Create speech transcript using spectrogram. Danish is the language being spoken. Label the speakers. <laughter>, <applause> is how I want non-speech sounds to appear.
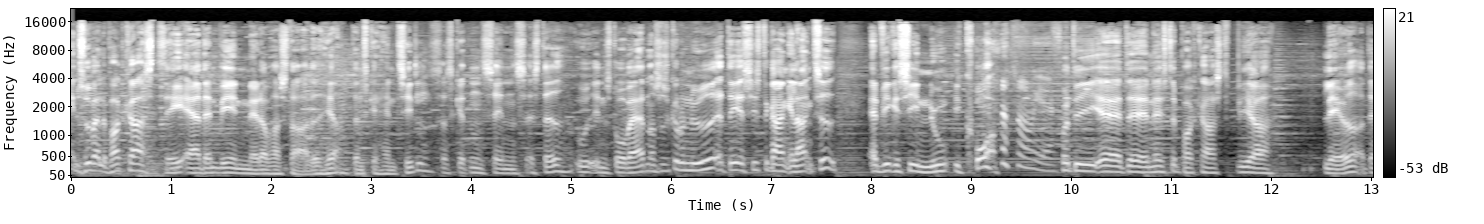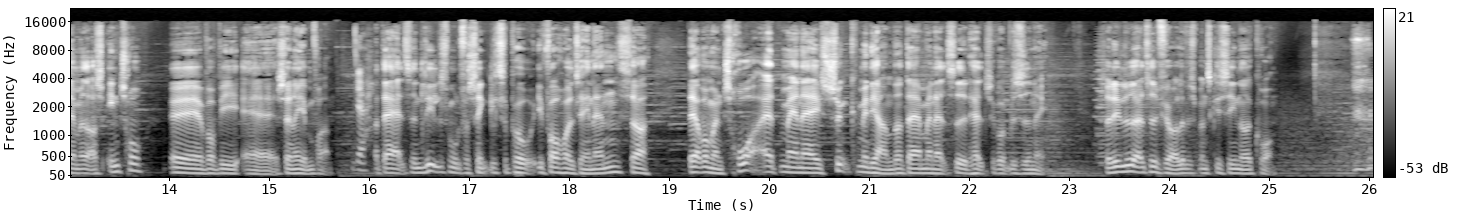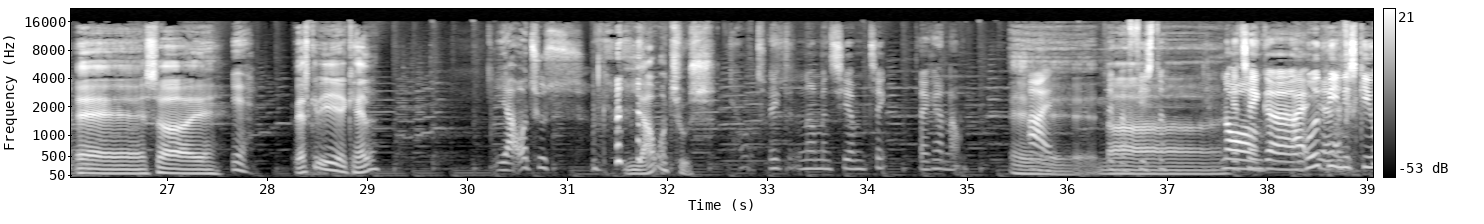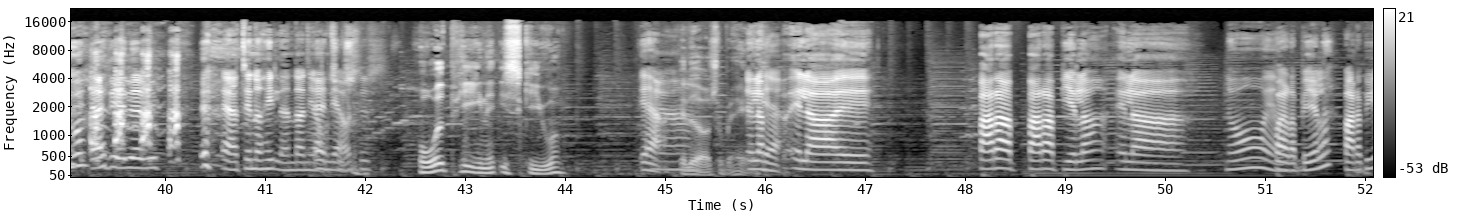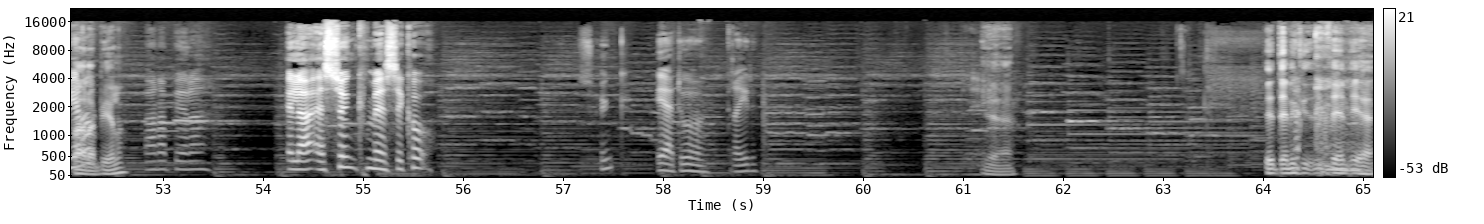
Speaker 1: Dagens udvalgte podcast, det er den, vi netop har startet her. Den skal have en titel, så skal den sendes afsted ud i den store verden, og så skal du nyde, at det er sidste gang i lang tid, at vi kan sige nu i kor, <laughs>
Speaker 2: Oh, ja.
Speaker 1: fordi at øh, næste podcast bliver lavet, og dermed også intro, øh, hvor vi er, sender hjemmefra.
Speaker 3: Ja.
Speaker 1: Og der er altid en lille smule forsinkelse på i forhold til hinanden, så der, hvor man tror, at man er i synk med de andre, der er man altid et halvt sekund ved siden af. Så det lyder altid fjollet, hvis man skal sige noget kor. <laughs> øh, så øh,
Speaker 2: Ja.
Speaker 1: hvad skal vi kalde?
Speaker 3: Javertus.
Speaker 1: Javertus.
Speaker 3: Det er ikke noget, man siger om ting, der ikke har navn.
Speaker 1: Øh,
Speaker 2: Ej,
Speaker 1: nej.
Speaker 2: fister.
Speaker 3: Nå,
Speaker 4: Jeg tænker
Speaker 3: ej,
Speaker 4: hovedpine
Speaker 3: ja.
Speaker 4: i skiver.
Speaker 3: Ja, det er det. det.
Speaker 4: Ja, det er noget helt andet end
Speaker 2: Ja,
Speaker 4: javtus.
Speaker 1: Hovedpine i skiver.
Speaker 2: Ja.
Speaker 1: Det lyder også ubehageligt.
Speaker 4: Eller,
Speaker 2: Ja.
Speaker 4: eller øh, batter, batter bjæller, eller
Speaker 2: Nå, ja.
Speaker 3: Var der bjæller?
Speaker 2: Var der bjæller?
Speaker 1: Bare der bjæller.
Speaker 4: batter bjæller. Eller er synk med CK.
Speaker 3: Synk.
Speaker 2: Ja, du var Grete.
Speaker 1: Ja. Den, den, den, ja.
